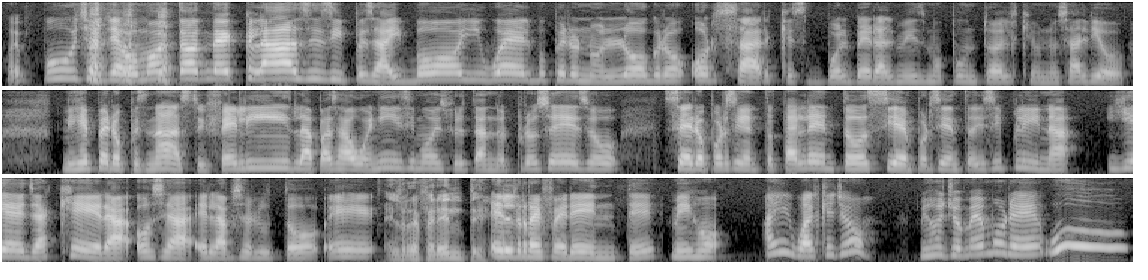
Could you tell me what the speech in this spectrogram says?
pues pucha, llevo un montón de clases y pues ahí voy y vuelvo, pero no logro orzar, que es volver al mismo punto del que uno salió. Dije, pero pues nada, estoy feliz, la he pasado buenísimo, disfrutando el proceso, 0% talento, 100% disciplina. Y ella, que era, o sea, el absoluto, eh, El referente. el referente, me dijo, ay, igual que yo. Me dijo, yo me demoré, uh,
